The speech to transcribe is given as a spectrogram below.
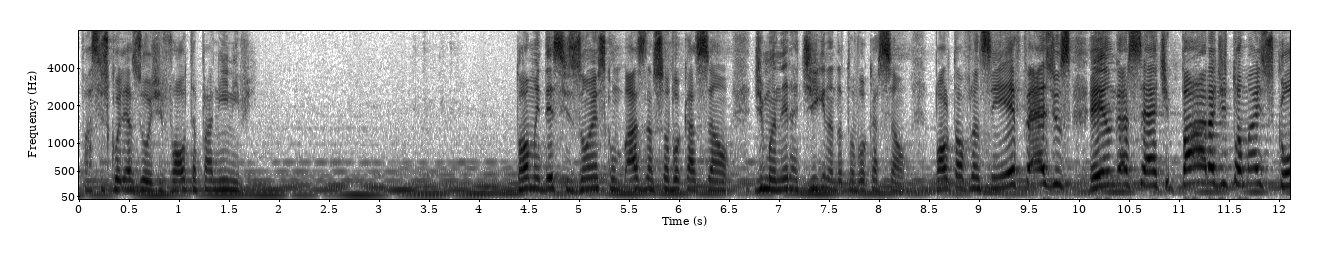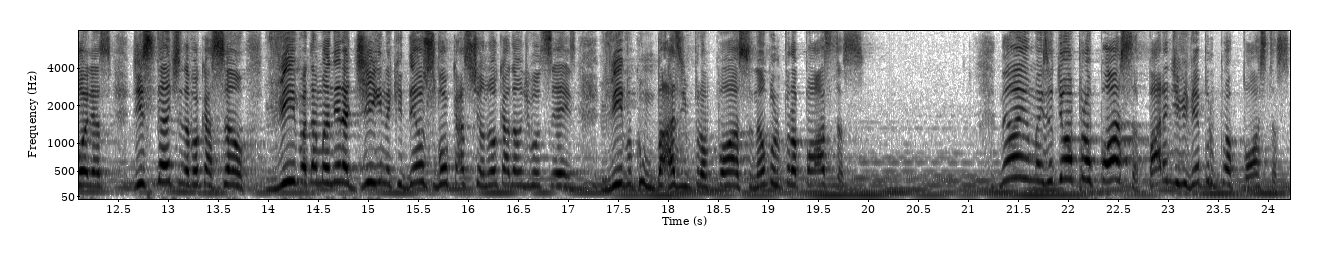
Faça escolhas hoje, volta para Nínive. Tome decisões com base na sua vocação, de maneira digna da tua vocação. Paulo estava falando assim, Efésios, em Angar 7, para de tomar escolhas distante da vocação. Viva da maneira digna que Deus vocacionou cada um de vocês. Viva com base em propósito, não por propostas. Não, mas eu tenho uma proposta. Para de viver por propostas,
